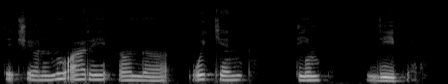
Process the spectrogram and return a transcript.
Deci, el nu are în uh, weekend timp liber.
